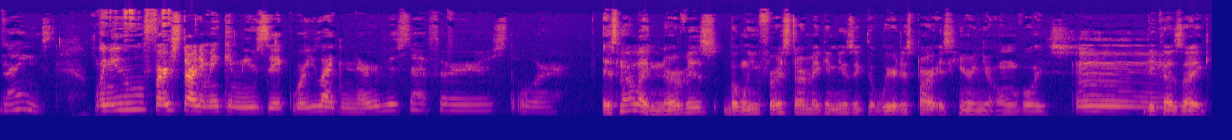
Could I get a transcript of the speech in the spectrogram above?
Nice. When you first started making music, were you like nervous at first or it's not like nervous, but when you first start making music, the weirdest part is hearing your own voice. Mm. Because like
